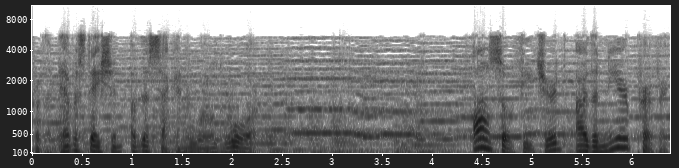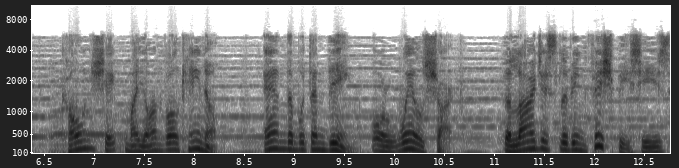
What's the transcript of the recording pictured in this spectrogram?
from the devastation of the Second World War. Also featured are the near-perfect cone-shaped Mayon volcano and the Butanding, or whale shark, the largest living fish species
